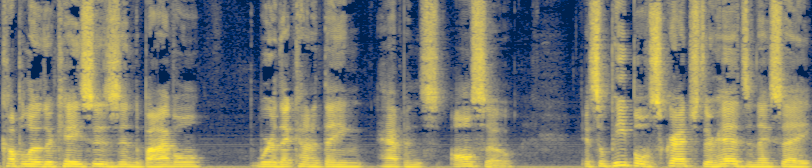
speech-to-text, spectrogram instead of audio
couple other cases in the Bible where that kind of thing happens also. And so people scratch their heads and they say,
